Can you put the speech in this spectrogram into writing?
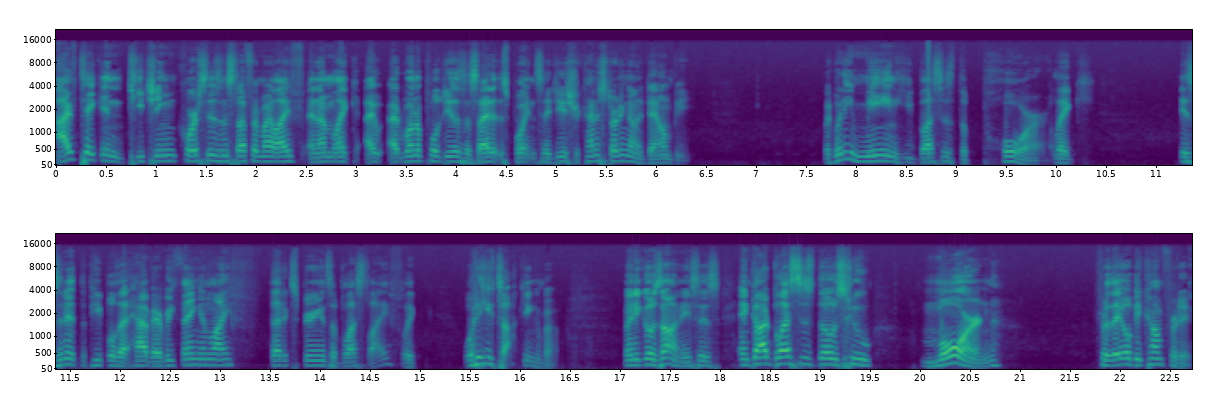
I've taken teaching courses and stuff in my life, and I'm like, I, would want to pull Jesus aside at this point and say, Jesus, you're kind of starting on a downbeat. Like, what do you mean he blesses the poor? Like, isn't it the people that have everything in life that experience a blessed life? Like, what are you talking about? And he goes on, he says, And God blesses those who mourn, for they will be comforted.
